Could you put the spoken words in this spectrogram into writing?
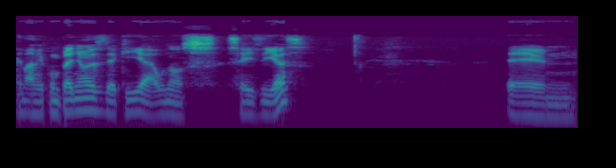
además mi cumpleaños es de aquí a unos 6 días. Em,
